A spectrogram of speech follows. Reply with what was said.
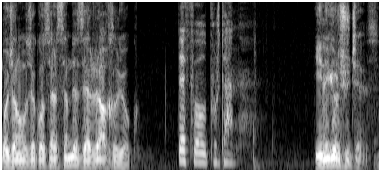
Bocan olacak o sersemde zerre akıl yok. Defol buradan. Yine görüşeceğiz.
